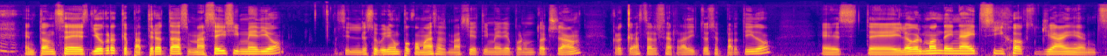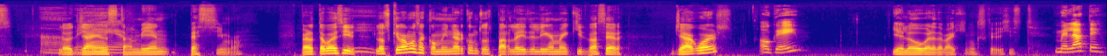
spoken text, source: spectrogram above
Entonces, yo creo que Patriotas más seis y medio. Si le subiría un poco más, más siete y medio por un touchdown. Creo que va a estar cerradito ese partido. Este, y luego el Monday Night Seahawks Giants. A los Giants también, pésimo. Pero te voy a decir, Sí. los que vamos a combinar con tus parlays de Liga MX va a ser Jaguars Ok, y el over de Vikings que dijiste. me late.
